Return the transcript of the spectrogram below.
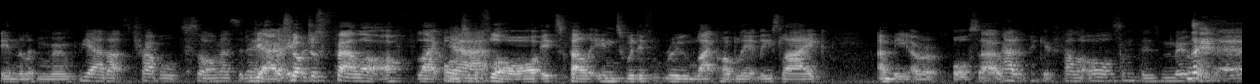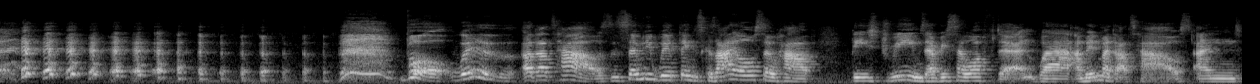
in the living room yeah, that's travelled some, hasn't it? yeah it's not just fell off like onto Yeah. the floor it's fell into a different room like probably at least like a meter or so I don't think it fell at all. Something's moved it. but with our dad's house, there's so many weird things because I also have these dreams every so often where I'm in my dad's house and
